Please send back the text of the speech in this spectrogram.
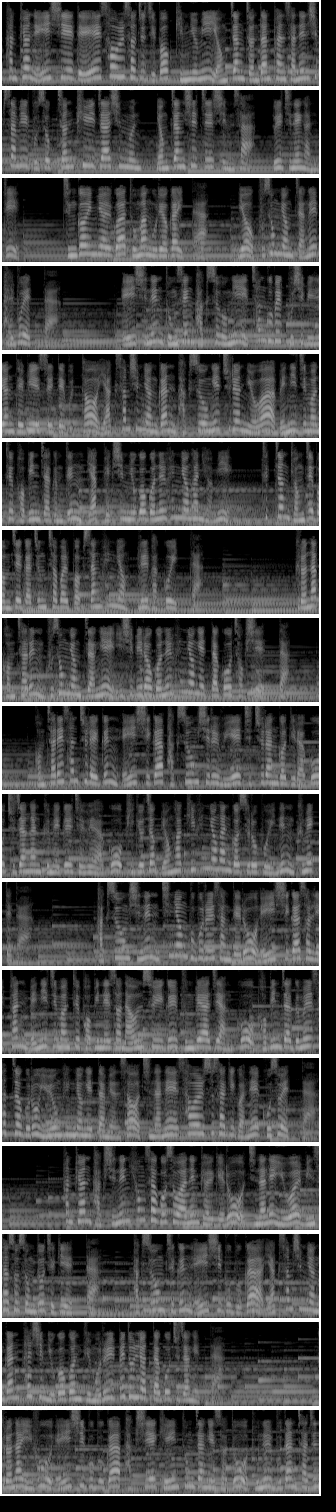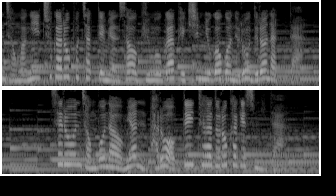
한편 A씨에 대해 서울서주지법 김유미 영장 전담 판사는 13일 구속 전 피의자 신문 영장실질심사를 진행한 뒤 증거인멸과 도망 우려가 있다. 며 구속영장을 발부했다. A씨는 동생 박수홍이 1991년 데뷔했을 때부터 약 30년간 박수홍의 출연료와 매니지먼트 법인 자금 등 약 116억 원을 횡령한 혐의, 특정 경제범죄가중처벌법상 횡령을 받고 있다. 그러나 검찰은 구속영장에 21억 원을 횡령했다고 적시했다. 검찰의 산출액은 A씨가 박수홍 씨를 위해 지출한 것이라고 주장한 금액을 제외하고 비교적 명확히 횡령한 것으로 보이는 금액대다. 박수홍 씨는 친형 부부를 상대로 A씨가 설립한 매니지먼트 법인에서 나온 수익을 분배하지 않고 법인 자금을 사적으로 유용 횡령했다면서 지난해 4월 수사기관에 고소했다. 한편 박 씨는 형사고소와는 별개로 지난해 6월 민사소송도 제기했다. 박수홍 측은 A씨 부부가 약 30년간 86억 원 규모를 빼돌렸다고 주장했다. 그러나 이후 A씨 부부가 박씨의 개인 통장에서도 돈을 무단 찾은 정황이 추가로 포착되면서 규모가 116억 원으로 늘어났다. 새로운 정보 나오면 바로 업데이트 하도록 하겠습니다.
